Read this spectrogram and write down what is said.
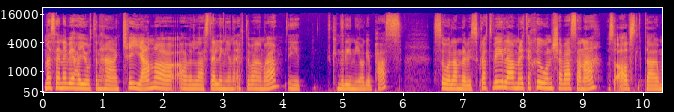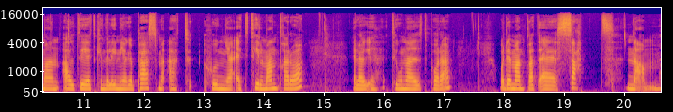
Men sen när vi har gjort den här krian av alla ställningarna efter varandra i ett kundalini-yoga-pass så landar vi såklart vila, meditation, shavasana och så avslutar man alltid ett kundalini-yoga-pass med att sjunga ett till mantra då, eller tona ut på det. Och det mantrat är satt Nam.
